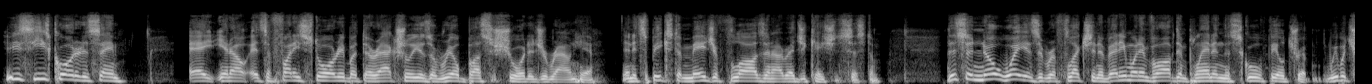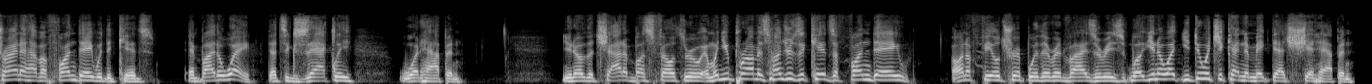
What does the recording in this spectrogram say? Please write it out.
He's he's quoted as saying, "Hey, you know, it's a funny story, but there actually is a real bus shortage around here, and it speaks to major flaws in our education system." This in no way is a reflection of anyone involved in planning the school field trip. We were trying to have a fun day with the kids, and by the way, that's exactly what happened. You know, the charter bus fell through, and when you promise hundreds of kids a fun day on a field trip with their advisories. Well, you know what? You do what you can to make that shit happen.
